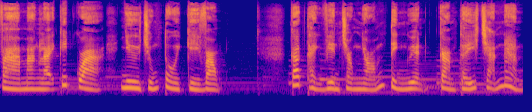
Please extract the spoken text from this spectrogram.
và mang lại kết quả như chúng tôi kỳ vọng. Các thành viên trong nhóm tình nguyện cảm thấy chán nản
